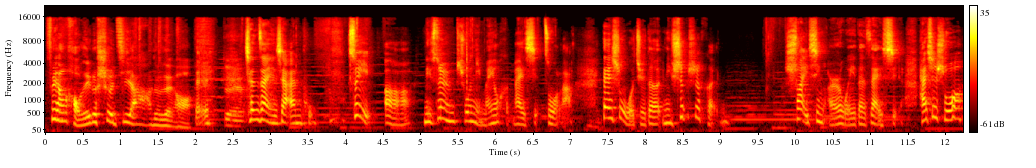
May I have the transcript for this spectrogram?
非常好的一个设计啊，对不对啊？对对，称赞一下安普。所以呃，你虽然说你没有很爱写作啦，但是我觉得你是不是很率性而为的在写？还是说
